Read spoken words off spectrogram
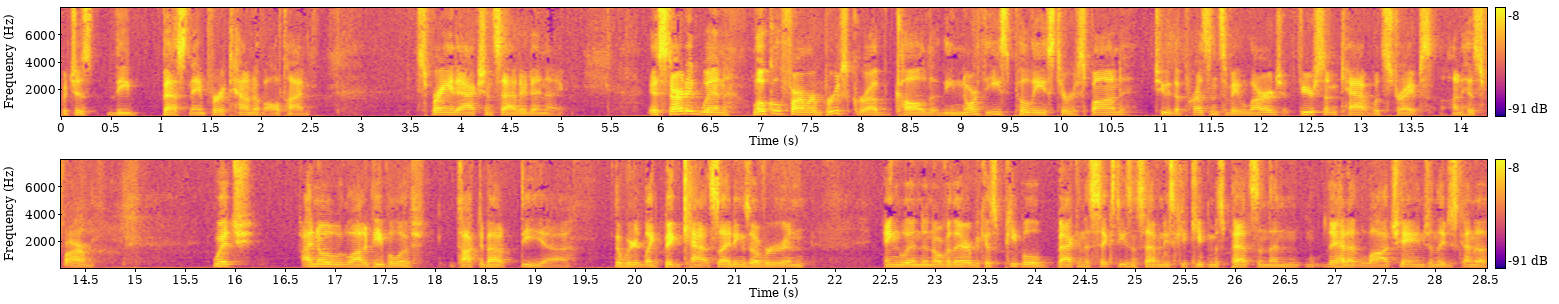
which is the best name for a town of all time, sprang into action Saturday night. It started when local farmer Bruce Grubb called the Northeast Police to respond to the presence of a large, fearsome cat with stripes on his farm. Which I know a lot of people have talked about the uh, the weird like big cat sightings over in England and over there because people back in the 60s and 70s could keep them as pets and then they had a law change and they just kind of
